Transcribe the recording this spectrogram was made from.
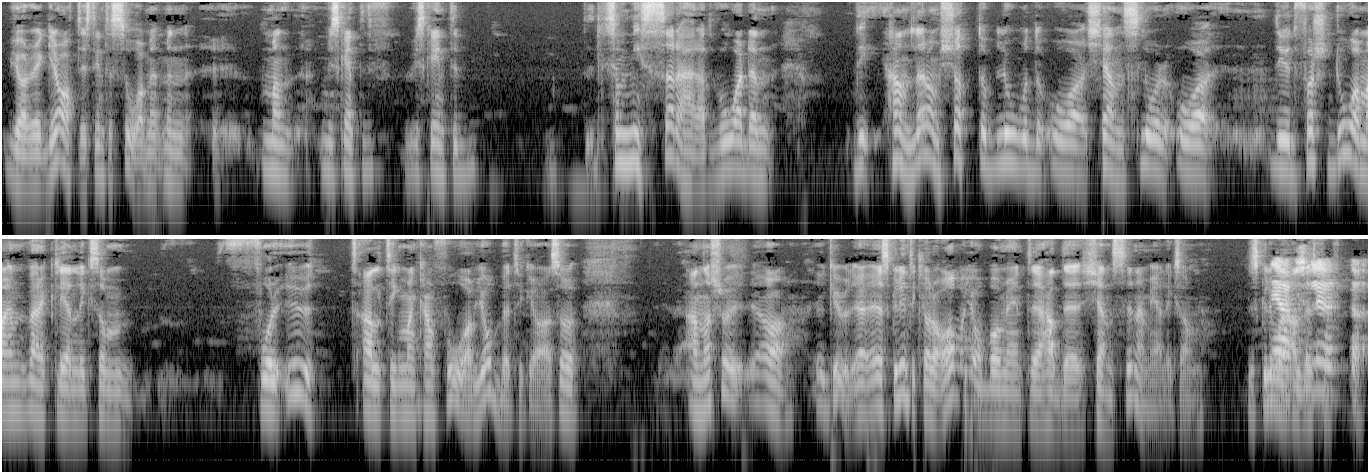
göra det gratis, det är inte så. Men, men eh, man, vi ska inte, vi ska inte liksom missa det här att vården det handlar om kött och blod och känslor och det är ju först då man verkligen liksom får ut allting man kan få av jobbet tycker jag. Alltså, annars så, ja, gud, jag, jag, skulle inte klara av att jobba om jag inte hade känslorna med liksom. Det skulle vara absolut. Alldeles...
